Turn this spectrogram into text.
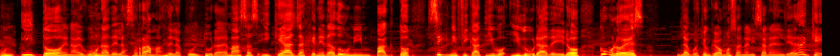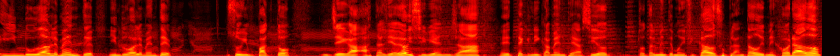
un hito en alguna de las ramas de la cultura de masas y que haya generado un impacto significativo y duradero, como lo es la cuestión que vamos a analizar en el día de hoy, que indudablemente, indudablemente su impacto llega hasta el día de hoy, si bien ya eh, técnicamente ha sido totalmente modificado, suplantado y mejorado,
